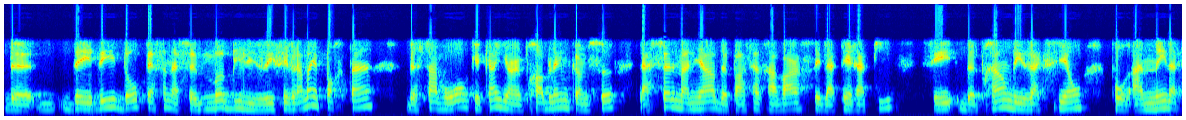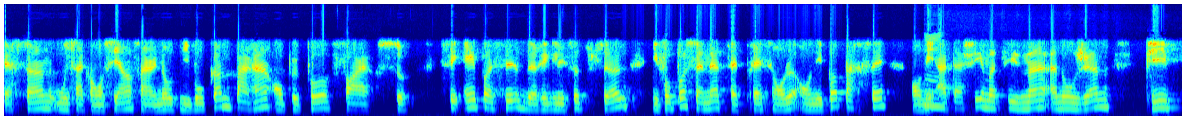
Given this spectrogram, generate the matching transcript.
d'aider d'autres personnes à se mobiliser. C'est vraiment important de savoir que quand il y a un problème comme ça, la seule manière de passer à travers, c'est de la thérapie, c'est de prendre des actions pour amener la personne ou sa conscience à un autre niveau. Comme parent, on peut pas faire ça. C'est impossible de régler ça tout seul. Il faut pas se mettre cette pression-là. On n'est pas parfait. On est mm. attaché émotivement à nos jeunes. Puis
